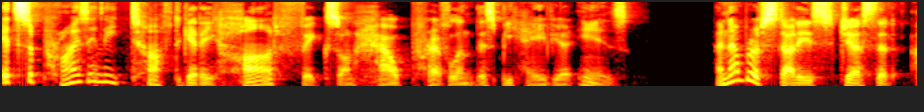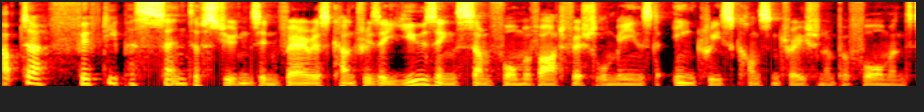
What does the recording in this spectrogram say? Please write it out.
it's surprisingly tough to get a hard fix on how prevalent this behavior is. A number of studies suggest that up to 50% of students in various countries are using some form of artificial means to increase concentration and performance,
